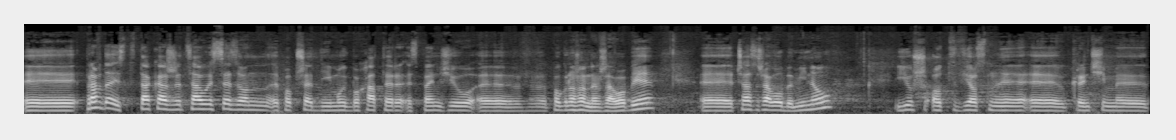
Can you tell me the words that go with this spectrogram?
Yy, Prawda jest taka, że cały sezon poprzedni mój bohater spędził yy, w, pogrążony w żałobie. Yy, Czas żałoby minął. Już od wiosny kręcimy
